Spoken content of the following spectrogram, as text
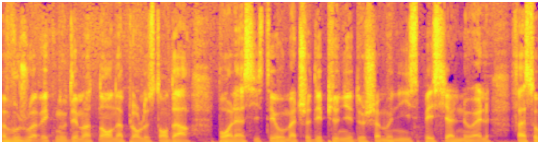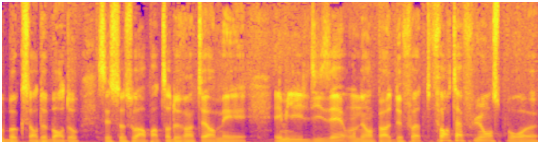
Vous jouez avec nous dès maintenant en appelant le standard pour aller assister au match des pionniers de Chamonix, spécial Noël, face aux boxeurs de Bordeaux. C'est ce soir à partir de 20h, mais Émilie le disait, on est en période de forte, forte affluence pour euh,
